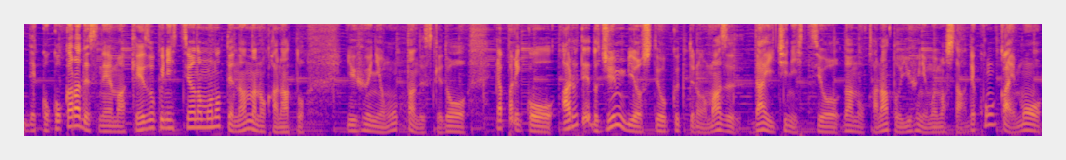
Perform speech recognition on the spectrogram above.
で、ここからですね、まあ、継続に必要なものって何なのかなというふうに思ったんですけど、やっぱりこう、ある程度準備をしておくっていうのがまず第一に必要なのかなというふうに思いました。で、今回も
